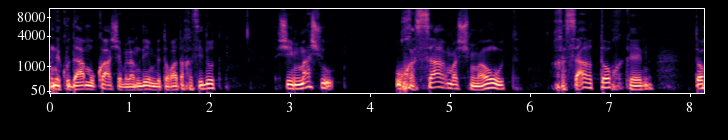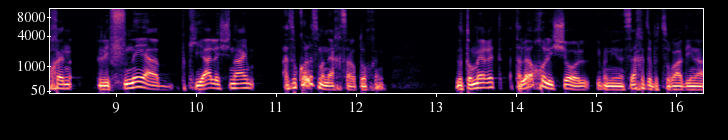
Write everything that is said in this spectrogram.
נקודה עמוקה שמלמדים בתורת החסידות, שאם משהו הוא חסר משמעות, חסר תוכן, תוכן לפני הפקיעה לשניים, אז הוא כל הזמן היה חסר תוכן. זאת אומרת, אתה לא יכול לשאול, אם אני אנסח את זה בצורה עדינה,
